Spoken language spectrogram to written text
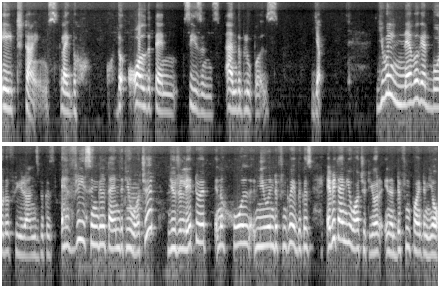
eight times, like the, the all the 10 seasons and the bloopers. Yep you will never get bored of reruns because every single time that you watch it, you relate to it in a whole new and different way because every time you watch it, you're in a different point in your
